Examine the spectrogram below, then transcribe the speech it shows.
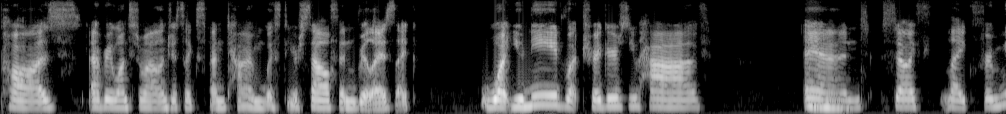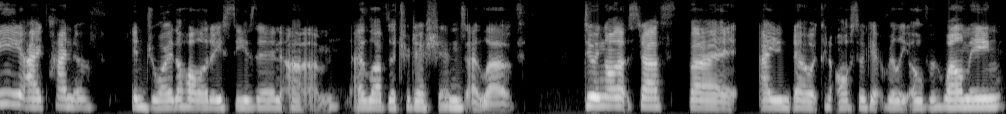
pause every once in a while and just like spend time with yourself and realize like what you need, what triggers you have. Mm-hmm. And mm-hmm. so, I like for me, I kind of enjoy the holiday season. Um, I love the traditions, I love doing all that stuff, but I know it can also get really overwhelming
